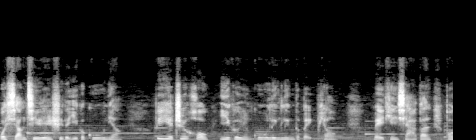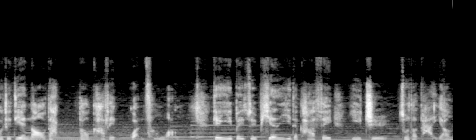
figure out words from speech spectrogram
我想起认识的一个姑娘，毕业之后一个人孤零零的北漂，每天下班抱着电脑打。到咖啡馆蹭网，点一杯最便宜的咖啡，一直做到打烊，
